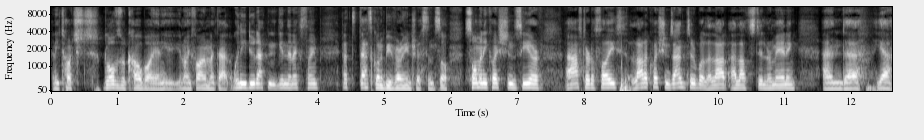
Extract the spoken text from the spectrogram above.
and he touched gloves with Cowboy and he you know he fought him like that. Will he do that again the next time? That's that's going to be very interesting. So so many questions here after the fight. A lot of questions answered, but a lot a lot still remaining. And uh, yeah,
